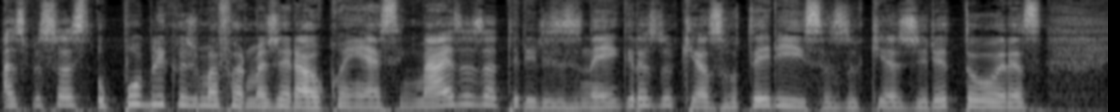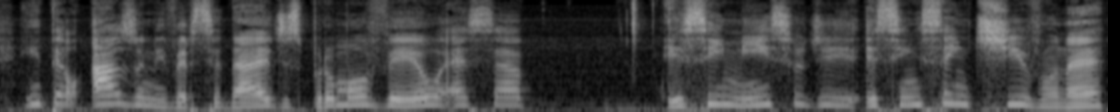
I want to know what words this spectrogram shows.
as pessoas, o público de uma forma geral conhecem mais as atrizes negras do que as roteiristas, do que as diretoras. Então, as universidades promoveu essa esse início de esse incentivo, né,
